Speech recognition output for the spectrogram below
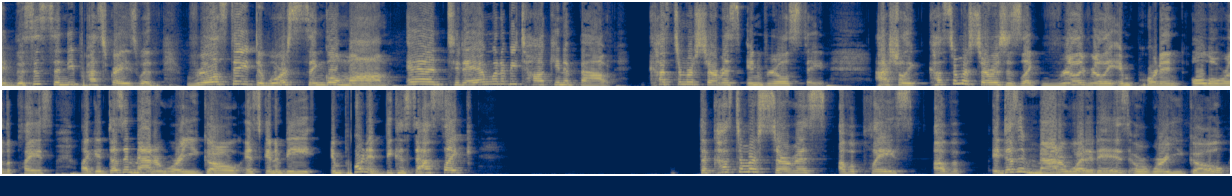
Hi, this is Cindy Pressgraves with Real Estate Divorce Single Mom. And today I'm going to be talking about customer service in real estate. Actually, customer service is like really, really important all over the place. Like, it doesn't matter where you go, it's going to be important because that's like the customer service of a place, of a it doesn't matter what it is or where you go.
